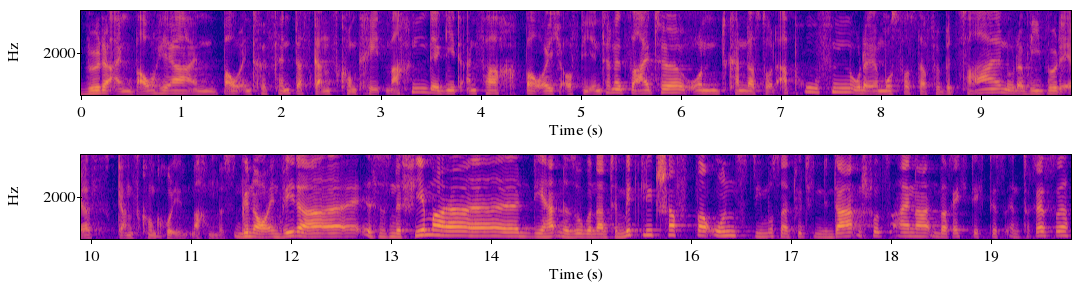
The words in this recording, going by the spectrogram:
würde ein Bauherr, ein Bauinteressent das ganz konkret machen? Der geht einfach bei euch auf die Internetseite und kann das dort abrufen oder er muss was dafür bezahlen oder wie würde er es ganz konkret machen müssen? Genau, entweder äh, ist es eine Firma, äh, die hat eine sogenannte Mitgliedschaft bei uns, die muss natürlich den Datenschutz einhalten, berechtigtes Interesse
